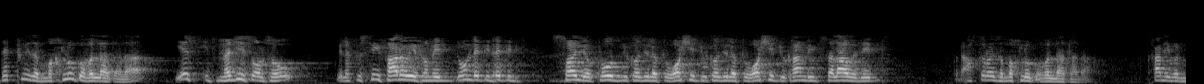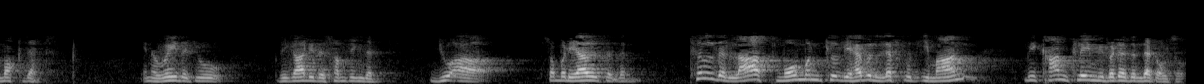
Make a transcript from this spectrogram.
That too is a makhluk of Allah Ta'ala. Yes, it's najis also. We'll have to stay far away from it. Don't let it, let it soil your clothes because you'll have to wash it, because you'll have to wash it. You can't read salah with it. But after all, it's a makhluk of Allah Ta'ala. Can't even mock that. In a way that you regard it as something that you are somebody else and that till the last moment, till we haven't left with Iman, we can't claim we're better than that also.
